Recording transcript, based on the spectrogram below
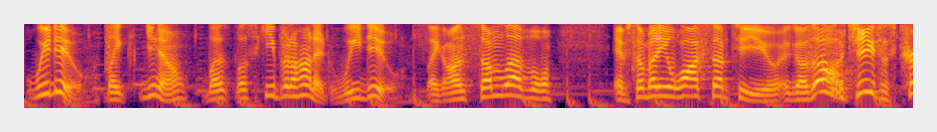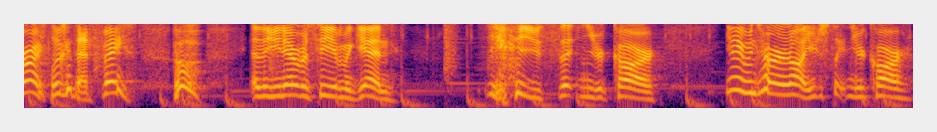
we do. Like, you know, let's let's keep it 100. We do. Like on some level, if somebody walks up to you and goes, "Oh, Jesus Christ, look at that face." and then you never see him again. you sit in your car. You don't even turn it on. You just sit in your car,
